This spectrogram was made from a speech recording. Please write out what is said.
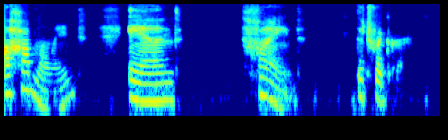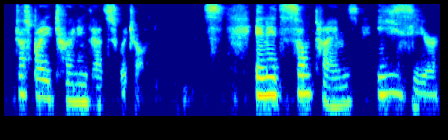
aha moment and find the trigger just by turning that switch on. And it's sometimes easier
